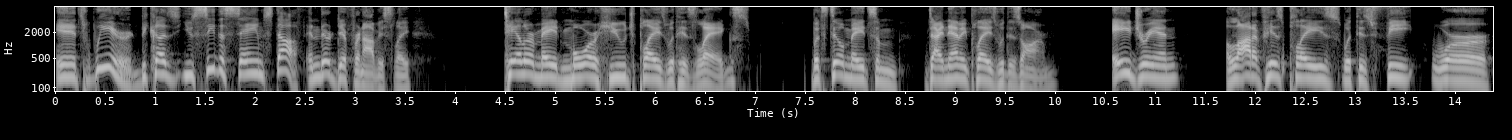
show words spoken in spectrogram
It's weird because you see the same stuff, and they're different, obviously. Taylor made more huge plays with his legs, but still made some dynamic plays with his arm. Adrian, a lot of his plays with his feet were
